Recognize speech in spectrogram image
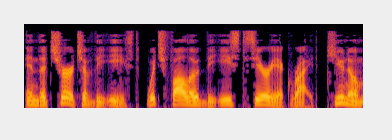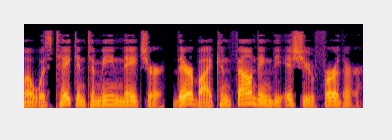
in the Church of the East, which followed the East Syriac Rite, qnoma was taken to mean nature, thereby confounding the issue further.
